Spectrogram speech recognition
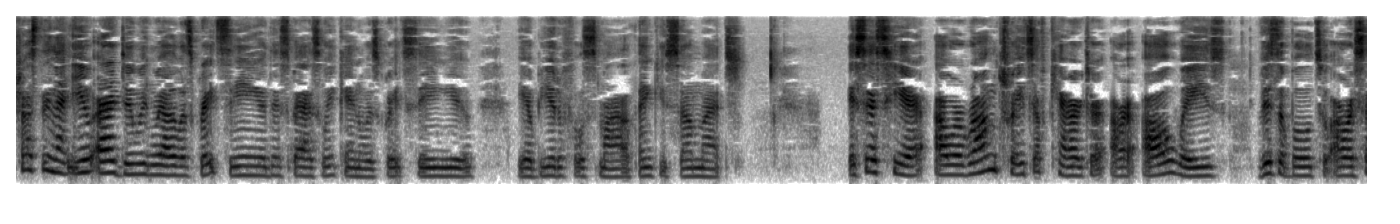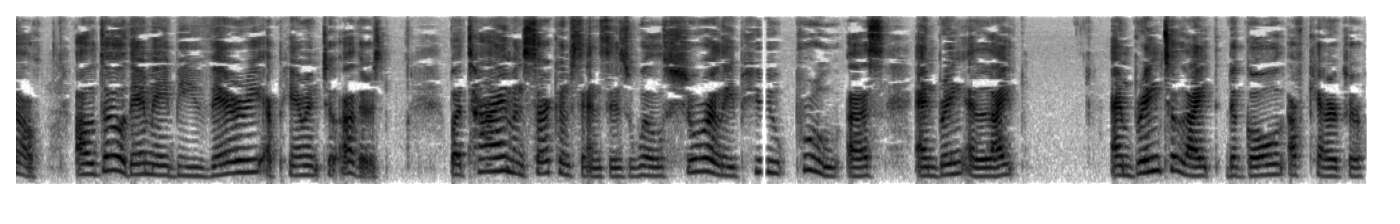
Trusting that you are doing well. It was great seeing you this past weekend. It was great seeing you. Your beautiful smile. Thank you so much. It says here, our wrong traits of character are always visible to ourselves, although they may be very apparent to others. But time and circumstances will surely prove us and bring a light and bring to light the goal of character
